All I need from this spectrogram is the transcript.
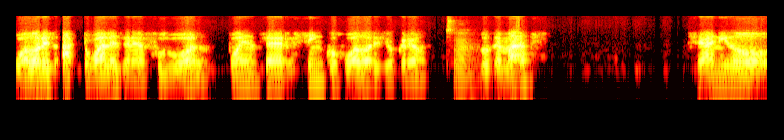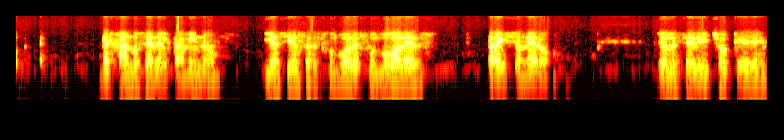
jugadores actuales en el fútbol pueden ser cinco jugadores, yo creo. Los demás se han ido dejándose en el camino. Y así es el fútbol. El fútbol es traicionero. Yo les he dicho que,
